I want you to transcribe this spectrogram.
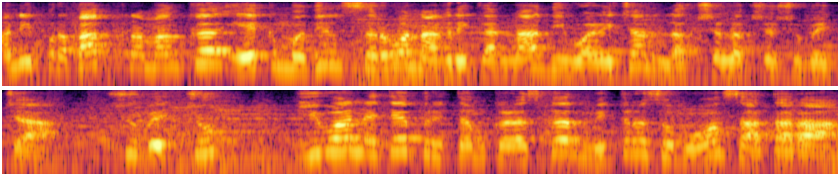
आणि प्रभाग क्रमांक एक मधील सर्व नागरिकांना दिवाळीच्या लक्ष लक्ष शुभेच्छा. शुभेच्छुक युवा नेते प्रीतम कळसकर मित्र समूह सातारा.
